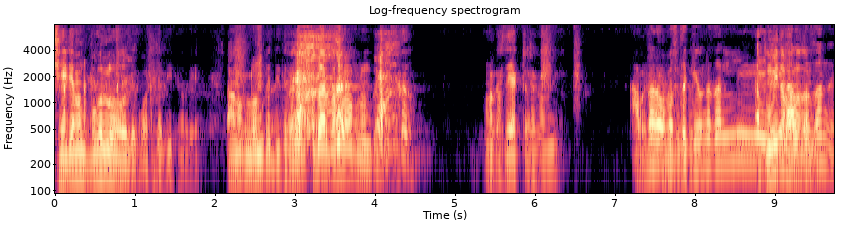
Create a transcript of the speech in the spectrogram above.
সেটা আমাকে বলল যে দিতে হবে। আমাকে লোন করে দিতে হবে। সুদার কথা আমাকে লোন করে দিতে হবে। আমার কাছে একটা টাকা নেই। আপনার অবস্থা কেউ না জানলে তুমি তো ভালো জানো।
